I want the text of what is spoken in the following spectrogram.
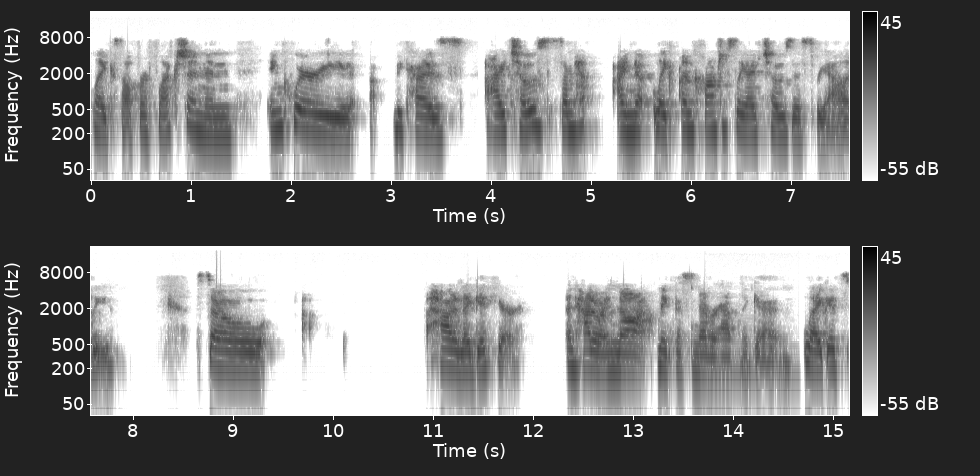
like self-reflection and inquiry uh, because I chose somehow I know like unconsciously I chose this reality. So uh, how did I get here? And how do I not make this never happen again? Mm. Like it's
